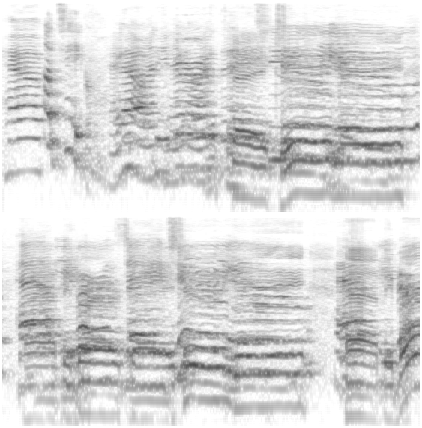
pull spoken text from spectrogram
Have I'll take one. happy birthday To you. Happy birthday to you. Happy birthday,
